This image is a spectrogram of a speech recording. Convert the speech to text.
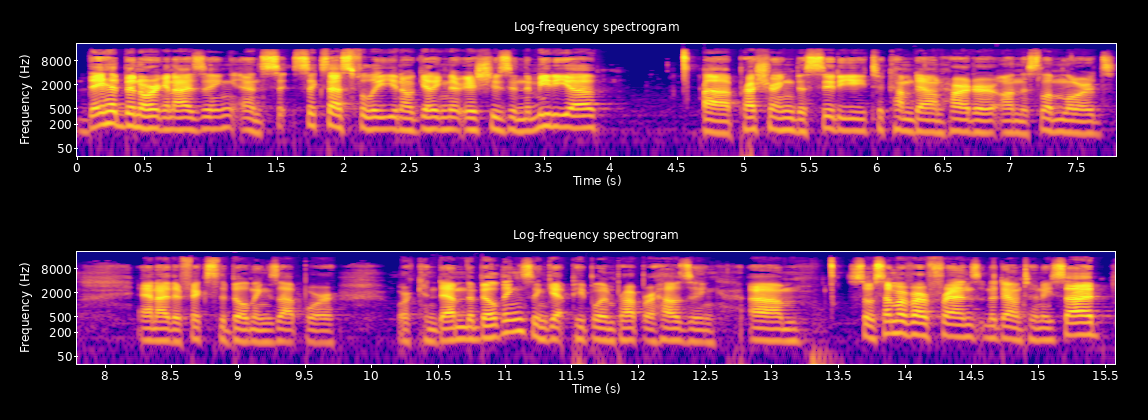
they had been organizing and su- successfully, you know, getting their issues in the media, uh, pressuring the city to come down harder on the slumlords and either fix the buildings up or or condemn the buildings and get people in proper housing. Um, so some of our friends in the downtown east side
